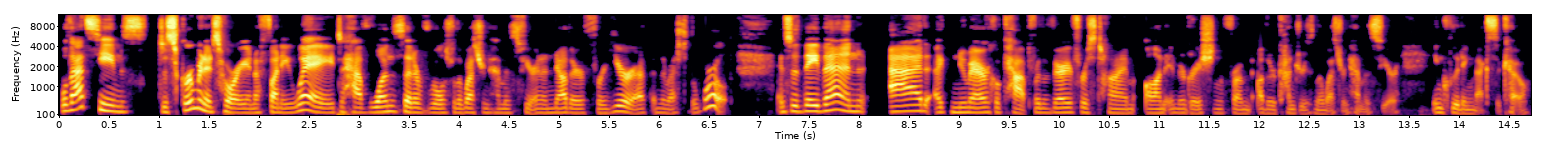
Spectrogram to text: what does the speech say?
well, that seems discriminatory in a funny way to have one set of rules for the Western Hemisphere and another for Europe and the rest of the world. And so they then add a numerical cap for the very first time on immigration from other countries in the Western Hemisphere, including Mexico.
